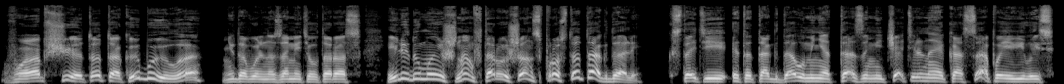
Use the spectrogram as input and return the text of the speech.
«Вообще-то так и было», — недовольно заметил Тарас. «Или думаешь, нам второй шанс просто так дали? Кстати, это тогда у меня та замечательная коса появилась,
